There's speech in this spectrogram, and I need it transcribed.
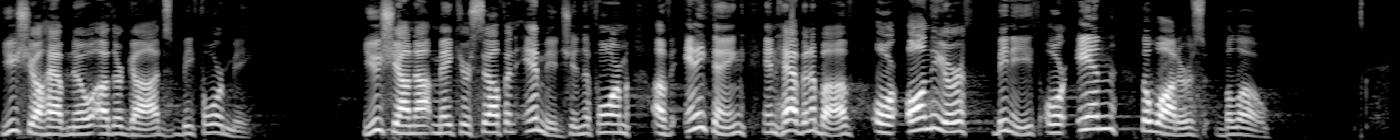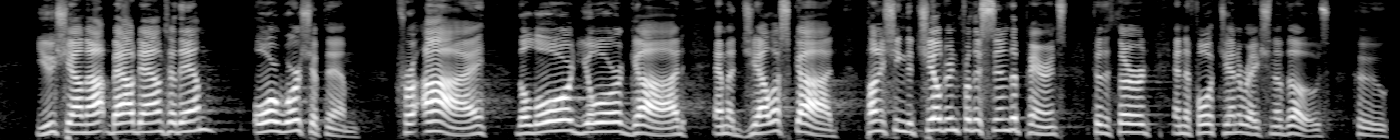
You shall have no other gods before me. You shall not make yourself an image in the form of anything in heaven above, or on the earth beneath or in the waters below. You shall not bow down to them or worship them, for I, the Lord your God, am a jealous God, punishing the children for the sin of the parents to the third and the fourth generation of those who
